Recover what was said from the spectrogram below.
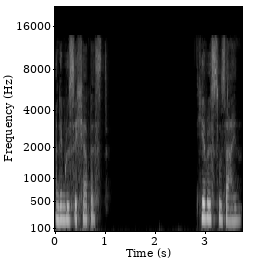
an dem du sicher bist. Hier willst du sein.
